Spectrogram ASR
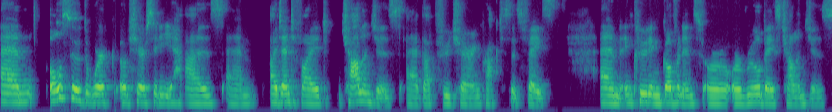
Um, also, the work of Share City has um, identified challenges uh, that food sharing practices face um, including governance or, or rule-based challenges,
